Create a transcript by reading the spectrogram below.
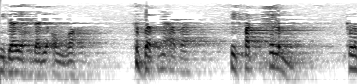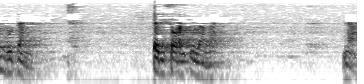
hidayah dari Allah. Sebabnya apa? Sifat film kelembutan dari seorang ulama. Nah,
